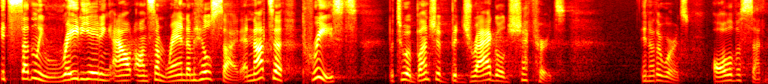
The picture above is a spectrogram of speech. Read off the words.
it's suddenly radiating out on some random hillside, and not to priests, but to a bunch of bedraggled shepherds. In other words, all of a sudden,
